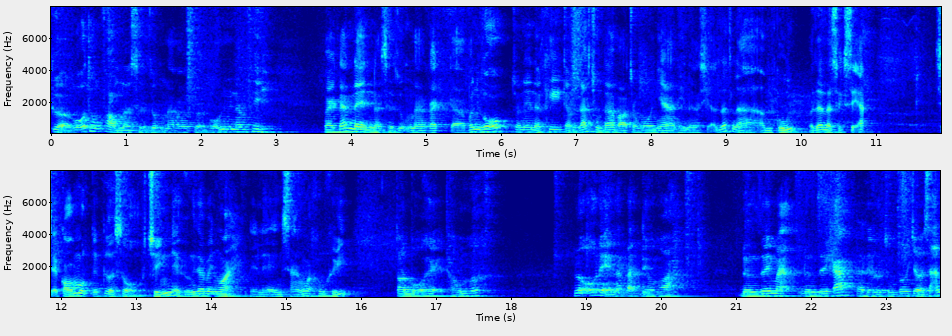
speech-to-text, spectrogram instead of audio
Cửa gỗ thông phòng là sử dụng là bằng cửa gỗ như Nam Phi. Gạch đát nền là sử dụng là gạch uh, vân gỗ cho nên là khi cảm giác chúng ta vào trong ngôi nhà thì là sẽ rất là ấm cúng và rất là sạch sẽ sẽ có một cái cửa sổ chính để hướng ra bên ngoài để lấy ánh sáng và không khí toàn bộ hệ thống nữa lỗ để lắp đặt điều hòa, đường dây mạng, đường dây cáp là đều được chúng tôi chờ sẵn.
